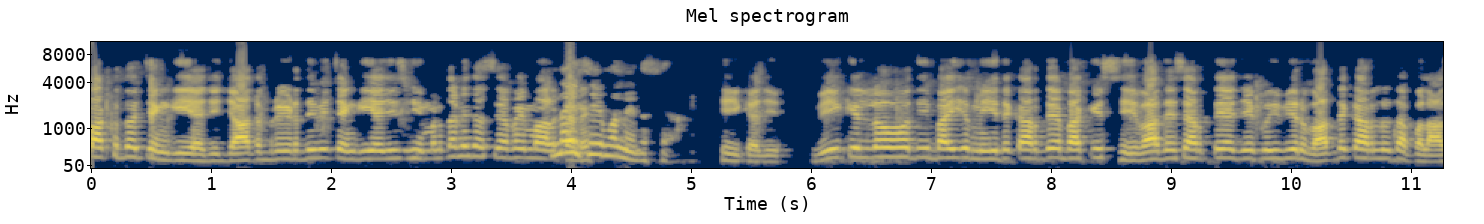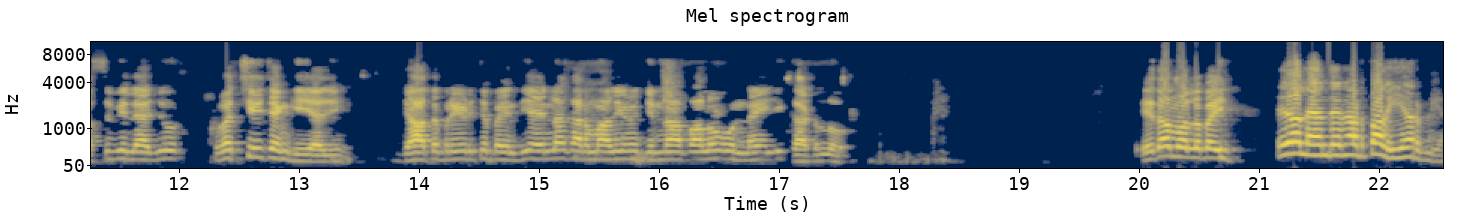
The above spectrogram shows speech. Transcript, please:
ਪੱਖ ਤੋਂ ਚੰਗੀ ਹੈ ਜੀ ਜਾਤ ਬਰੀਡ ਦੀ ਵੀ ਚੰਗੀ ਹੈ ਜੀ। ਸੀਮਨ ਤਾਂ ਨਹੀਂ ਦੱਸਿਆ ਬਾਈ ਮਾਲਕਾਂ ਨਹੀਂ ਨੇ? ਸੀਮਨ ਨੇ ਦੱਸਿਆ। ਠੀਕ ਹੈ ਜੀ। 20 ਕਿਲੋ ਦੀ ਬਾਈ ਉਮੀਦ ਕਰਦੇ ਆ ਬਾਕੀ ਸੇਵਾ ਦੇ ਸਿਰ ਤੇ ਆ ਜੇ ਕੋਈ ਵੀਰ ਵੱਧ ਕਰ ਲੂ ਤਾਂ ਪਲੱਸ ਵੀ ਲੈ ਜੂ। ਵੱਛੀ ਚੰਗੀ ਆ ਜੀ। ਜਾਤ ਬਰੀਡ ਚ ਪੈਂਦੀ ਆ ਇਹਨਾਂ ਕਰਮ ਵਾਲੀ ਨੂੰ ਜਿੰਨਾ ਪਾ ਲਓ ਉਨਾ ਹੀ ਜੀ ਕੱਢ ਲਓ। ਇਹਦਾ ਮੁੱਲ ਬਾਈ? ਇਹਦਾ ਲੈਣ ਦੇਣ 48000 ਰੁਪਇਆ।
